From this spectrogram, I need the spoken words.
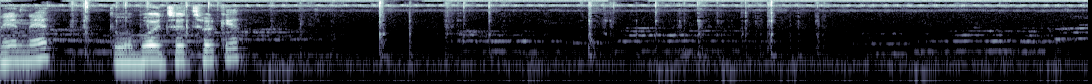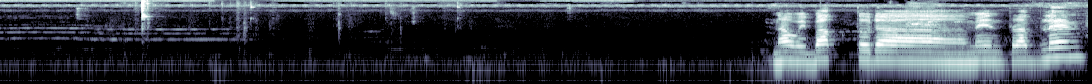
clean it to avoid short circuit. Now we back to the main problem.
